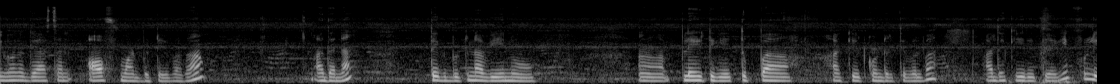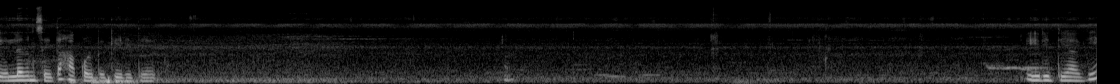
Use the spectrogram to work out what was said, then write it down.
ಇವಾಗ ಗ್ಯಾಸನ್ನು ಆಫ್ ಮಾಡಿಬಿಟ್ಟು ಇವಾಗ ಅದನ್ನು ತೆಗೆದ್ಬಿಟ್ಟು ನಾವೇನು ಪ್ಲೇಟಿಗೆ ತುಪ್ಪ ಹಾಕಿ ಇಟ್ಕೊಂಡಿರ್ತೀವಲ್ವ? ಅದಕ್ಕೆ ಈ ರೀತಿಯಾಗಿ ಫುಲ್ ಎಲ್ಲದನ್ನು ಸಹಿತ ಹಾಕ್ಕೊಳ್ಬೇಕು ಈ ರೀತಿಯಾಗಿ. ಈ ರೀತಿಯಾಗಿ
